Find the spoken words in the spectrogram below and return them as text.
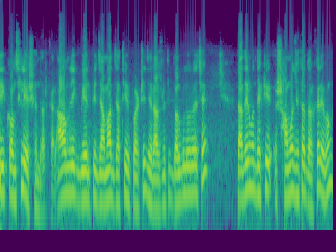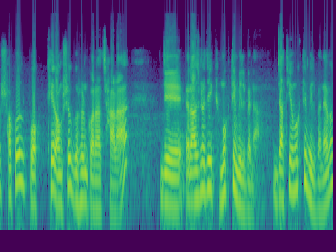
রিকনসিলিয়েশন দরকার। আওয়ামী লীগ বিএনপি জামাত, জাতীয় পার্টি যে রাজনৈতিক দলগুলো রয়েছে, তাদের মধ্যে একটি সমঝোতা দরকার এবং সকল পক্ষের অংশগ্রহণ করা ছাড়া যে রাজনৈতিক মুক্তি মিলবে না। জাতীয় মুক্তি মিলবে না এবং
